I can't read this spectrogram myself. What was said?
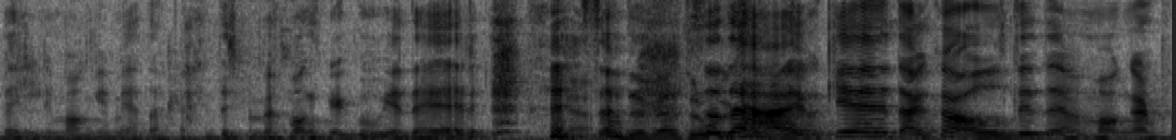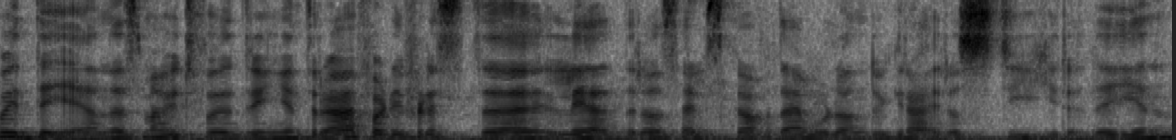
veldig mange medarbeidere med mange gode ideer. Ja, så det, så det, er jo ikke, det er ikke alltid det mangelen på ideene som er utfordringen, tror jeg, for de fleste ledere og selskap. Det er hvordan du greier å styre det inn,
